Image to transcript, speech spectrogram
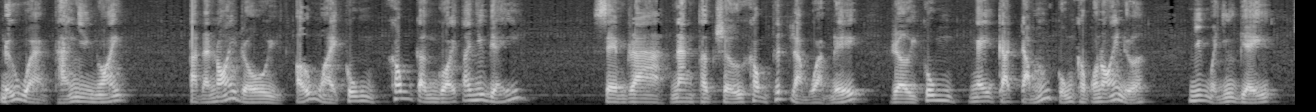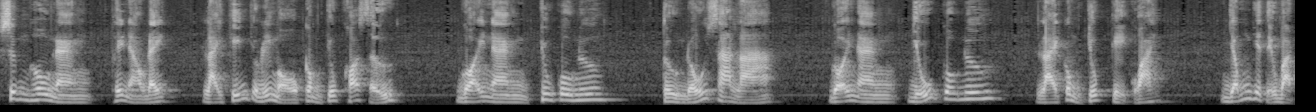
Nữ hoàng thản nhiên nói, ta đã nói rồi, ở ngoài cung không cần gọi ta như vậy. Xem ra nàng thật sự không thích làm hoàng đế, rời cung ngay cả trẫm cũng không có nói nữa. Nhưng mà như vậy, xưng hô nàng thế nào đây lại khiến cho Lý Mộ có một chút khó xử. Gọi nàng chu cô nương, tương đối xa lạ. Gọi nàng vũ cô nương, lại có một chút kỳ quái. giống với Tiểu Bạch,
